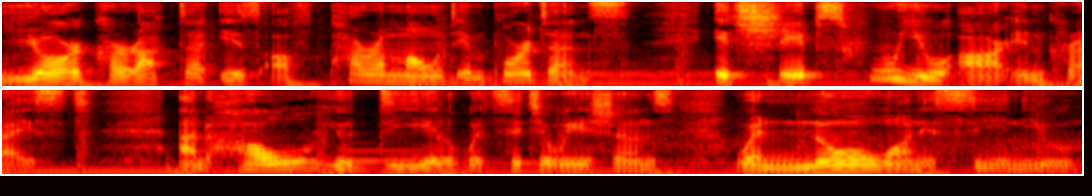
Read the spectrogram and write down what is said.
Your character is of paramount importance. It shapes who you are in Christ and how you deal with situations when no one is seeing you.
